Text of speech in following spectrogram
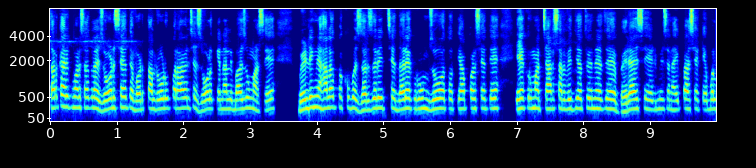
સરકારી કુમાર છાત્રાલય જોડ છે તે વડતાલ રોડ ઉપર આવેલ છે જોડ કેનાલની બાજુમાં છે. બિલ્ડિંગની હાલત તો ખૂબ જ જર્જરિત છે. દરેક રૂમ જોવો તો ત્યાં પર છે તે. એક રૂમમાં ચાર ચાર વિદ્યાર્થીઓને ભર્યા છે એડમિશન આપ્યા છે ટેબલ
